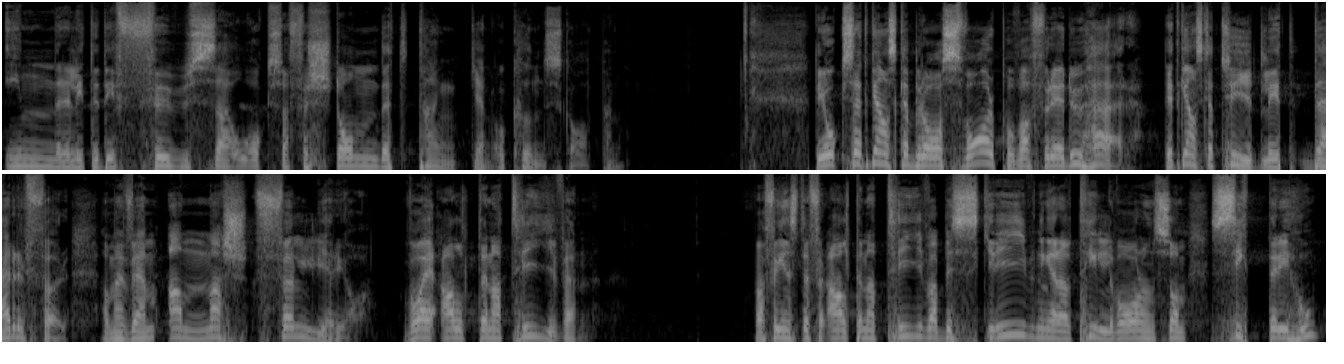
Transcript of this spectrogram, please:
inre, lite diffusa och också förståndet, tanken och kunskapen. Det är också ett ganska bra svar på varför är du här? Det är ett ganska tydligt därför. Ja, men vem annars följer jag? Vad är alternativen? Vad finns det för alternativa beskrivningar av tillvaron som sitter ihop?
